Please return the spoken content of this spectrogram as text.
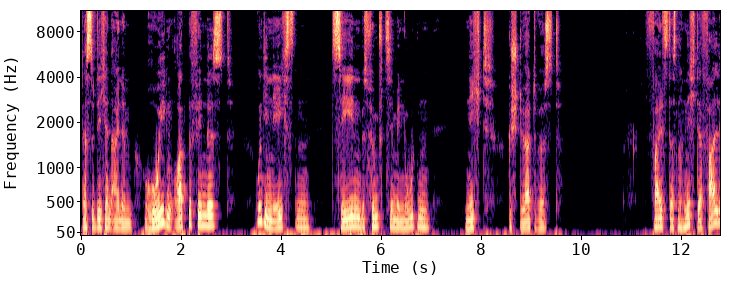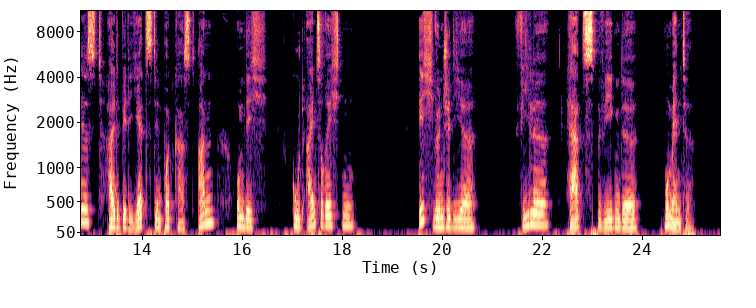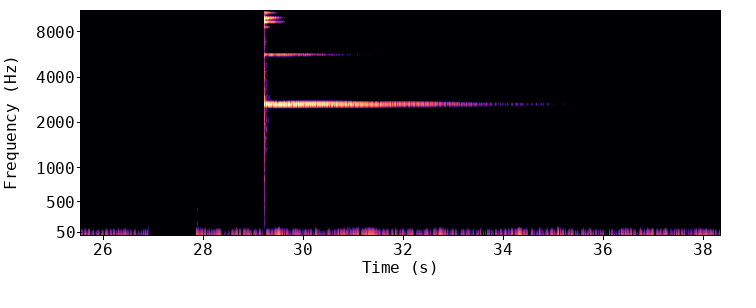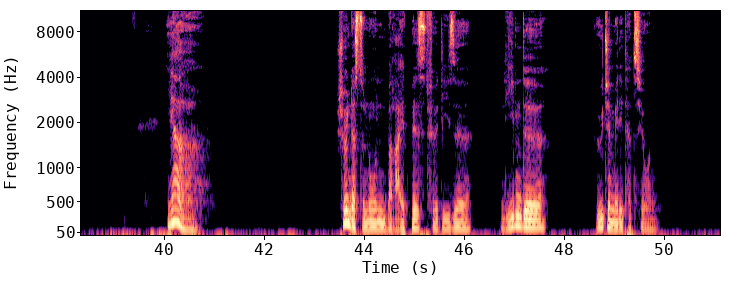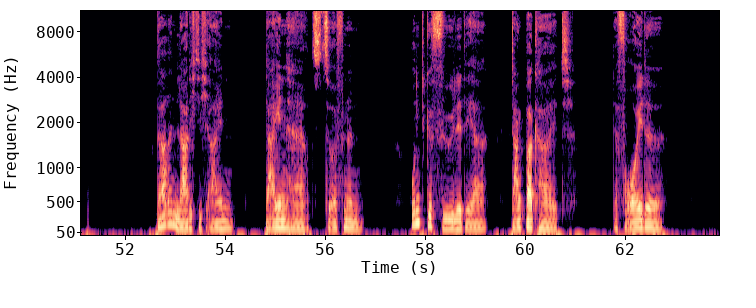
dass du dich an einem ruhigen Ort befindest und die nächsten 10 bis 15 Minuten nicht gestört wirst. Falls das noch nicht der Fall ist, halte bitte jetzt den Podcast an, um dich gut einzurichten. Ich wünsche dir viele herzbewegende Momente. Ja. Schön, dass du nun bereit bist für diese liebende Gütemeditation. Darin lade ich dich ein, dein Herz zu öffnen und Gefühle der Dankbarkeit, der Freude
